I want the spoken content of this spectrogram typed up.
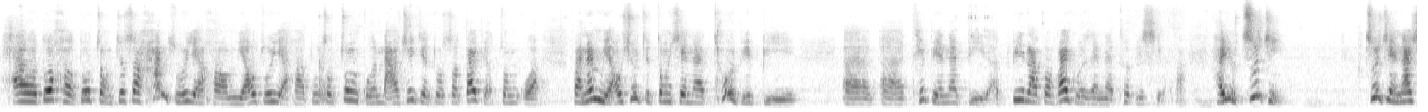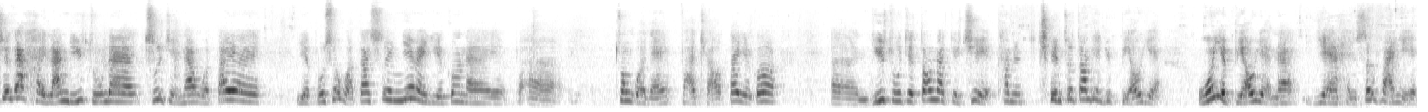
好多好多种，就是汉族也好，苗族也好，都是中国拿去的，都是代表中国。反正苗绣的东西呢，特别比。呃呃，特别呢，比比那个外国人呢特别喜欢。还有织锦，织锦呢，现在海南彝族呢，织锦呢，我带也不是我带，是另外一个呢，呃，中国人华侨带一个呃彝族的到那里去，他们亲自到那里表演，我也表演呢，也很受欢迎。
